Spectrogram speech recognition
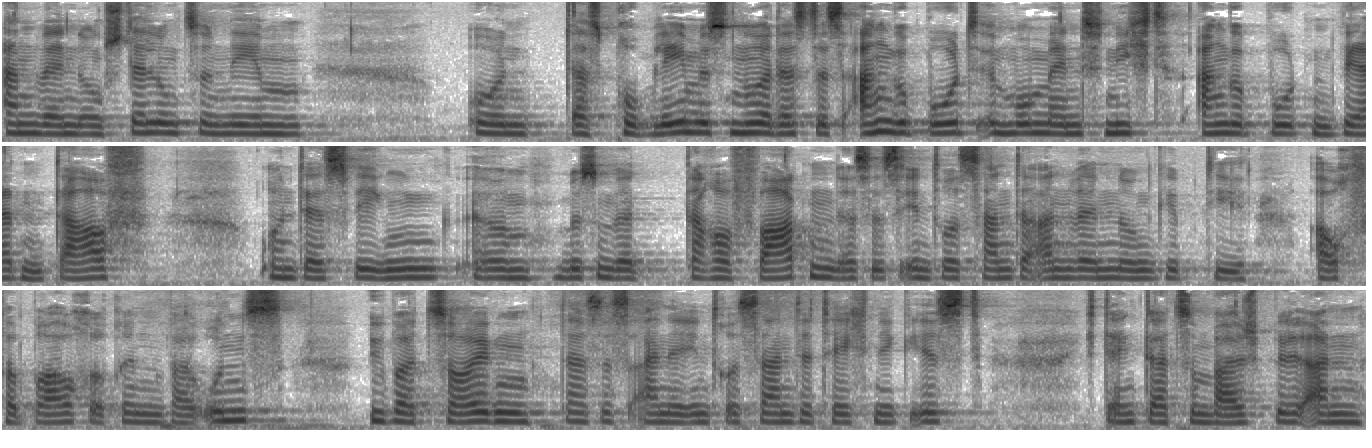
Anwendung Stellung zu nehmen. Und das Problem ist nur, dass das Angebot im Moment nicht angeboten werden darf. Und deswegen ähm, müssen wir darauf warten, dass es interessante Anwendungen gibt, die auch Verbraucherinnen bei uns überzeugen, dass es eine interessante Technik ist. Ich denke da zum Beispiel an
